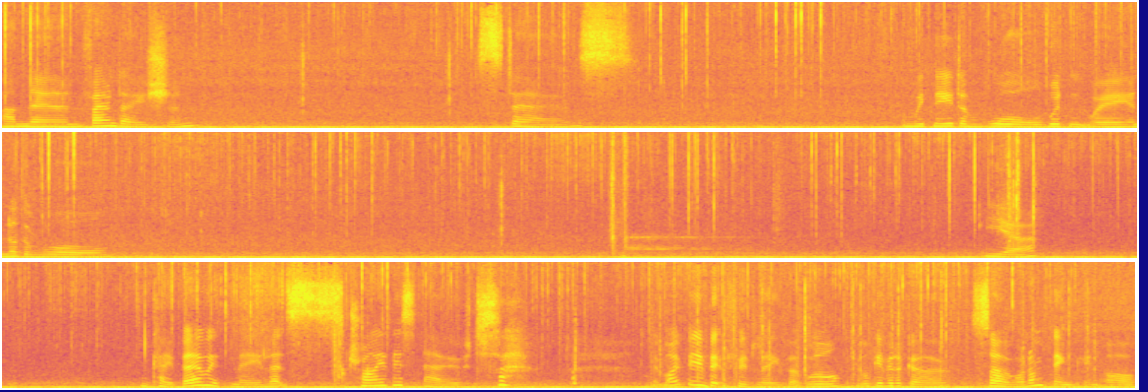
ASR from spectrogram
and then foundation, stairs, and we'd need a wall, wouldn't we? Another wall. Yeah. Okay, bear with me. Let's try this out. it might be a bit fiddly, but we'll we'll give it a go. So what I'm thinking of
